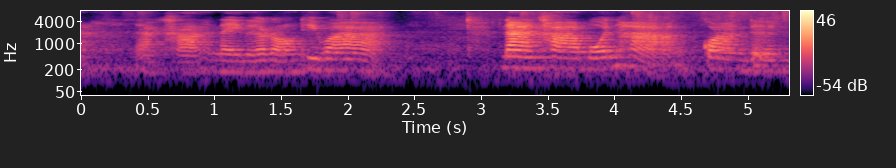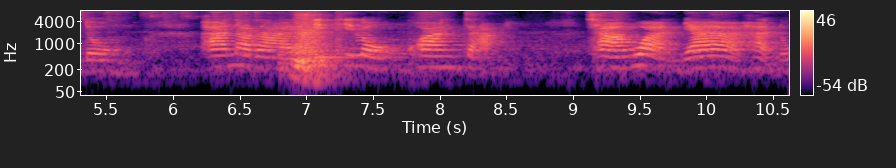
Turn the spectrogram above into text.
5นะคะในเนื้อร้องที่ว่า นาคาม้วนหางกวางเดินดงพระนารายณ์ทิที่ลงคว้างจักรช้างหวานหญ้าหนุ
